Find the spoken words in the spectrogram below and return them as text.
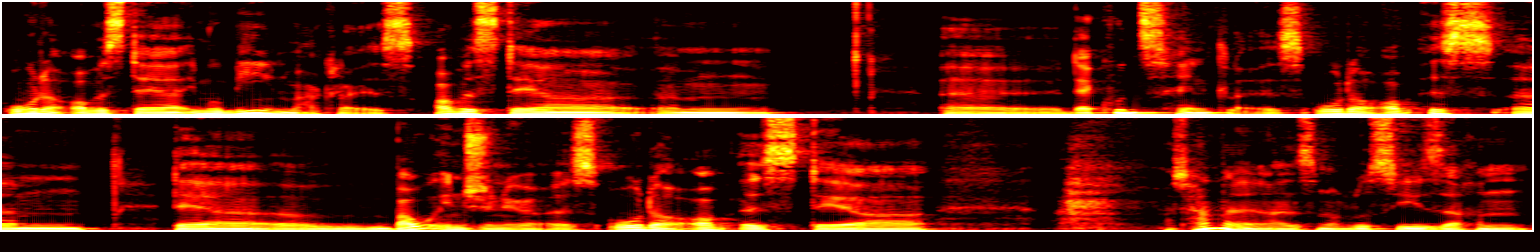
oder ob es der Immobilienmakler ist, ob es der, ähm, äh, der Kunsthändler ist oder ob es ähm, der äh, Bauingenieur ist oder ob es der, was haben wir denn alles noch lustige Sachen?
